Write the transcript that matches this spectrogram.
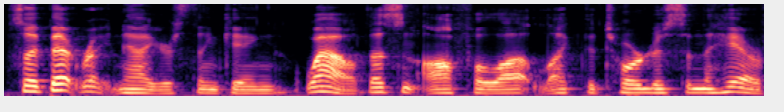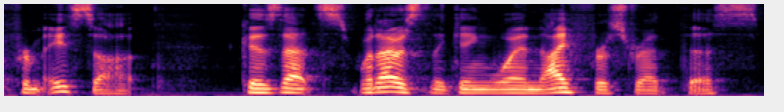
So I bet right now you're thinking, wow, that's an awful lot like the tortoise and the hare from Aesop, because that's what I was thinking when I first read this.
